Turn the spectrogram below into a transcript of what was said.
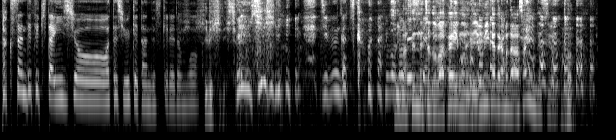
たくさん出てきた印象を私受けたんですけれども。ヒリヒリしちゃう、えー、ヒリヒリ。自分が使わないものすいませんね。ちょっと若いもんで読み方がまだ浅いんですよ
